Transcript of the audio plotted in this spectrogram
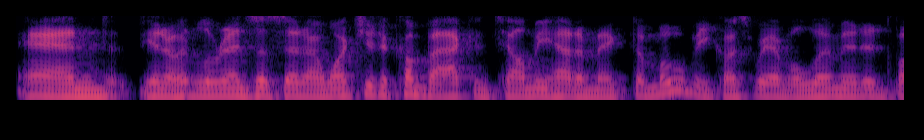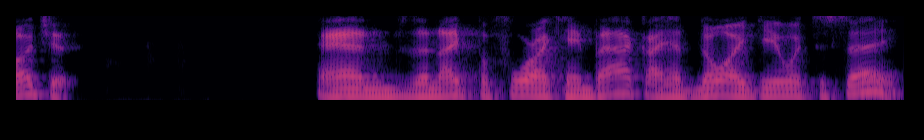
And you know, Lorenzo said, "I want you to come back and tell me how to make the movie because we have a limited budget." And the night before I came back, I had no idea what to say.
